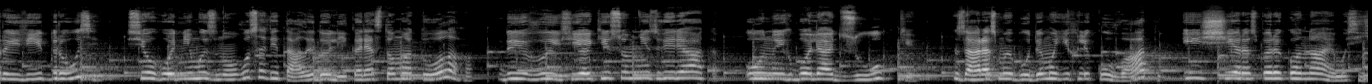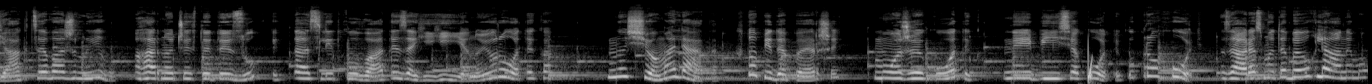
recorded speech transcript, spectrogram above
Привіт, друзі! Сьогодні ми знову завітали до лікаря-стоматолога. Дивись, які сумні звірята. У них болять зубки. Зараз ми будемо їх лікувати і ще раз переконаємось, як це важливо гарно чистити зубки та слідкувати за гігієною ротика. Ну що, малята, хто піде перший? Може, котик? Не бійся, котику, проходь. Зараз ми тебе оглянемо.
